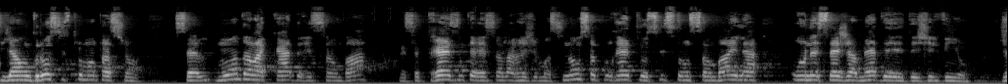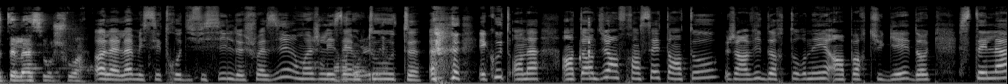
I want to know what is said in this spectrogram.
il y a une grosse instrumentation. C'est moins dans la cadre samba, mais c'est très intéressant l'arrangement. Sinon, ça pourrait être aussi son samba, et là, on ne sait jamais de, de Gilles Vigneault. Je te laisse au choix. Oh là là, mais c'est trop difficile de choisir. Moi, je les ah aime toutes. Écoute, on a entendu en français tantôt. J'ai envie de retourner en portugais. Donc, Stella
